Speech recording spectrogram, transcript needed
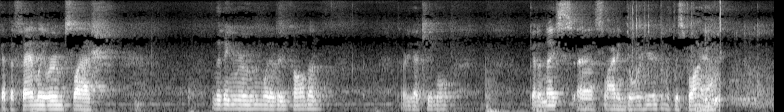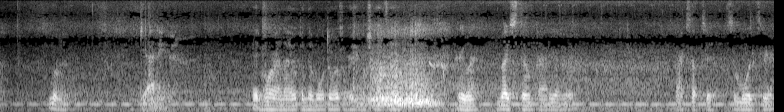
Got the family room slash living room, whatever you call them. It's already got cable. Got a nice uh, sliding door here with this fly out. Come on. Get out of here. Hey, moron, I opened the whole door for you. You want to Anyway, nice stone patio here. Backs up to some woods here.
